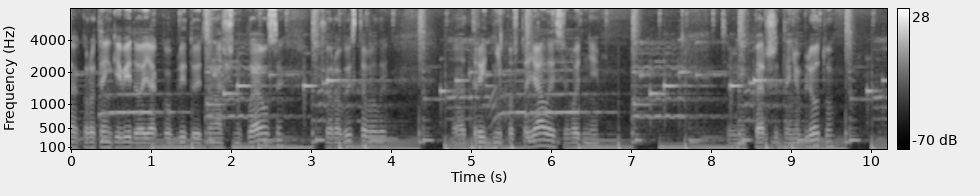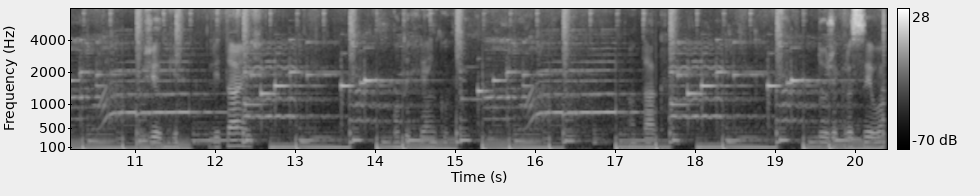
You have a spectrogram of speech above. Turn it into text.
Так, коротеньке відео, як облітуються наші нуклеуси. Вчора виставили. Е, Три дні постояли. Сьогодні це в них перший день обльоту. Жилки літають потихеньку. Отак. Дуже красиво.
